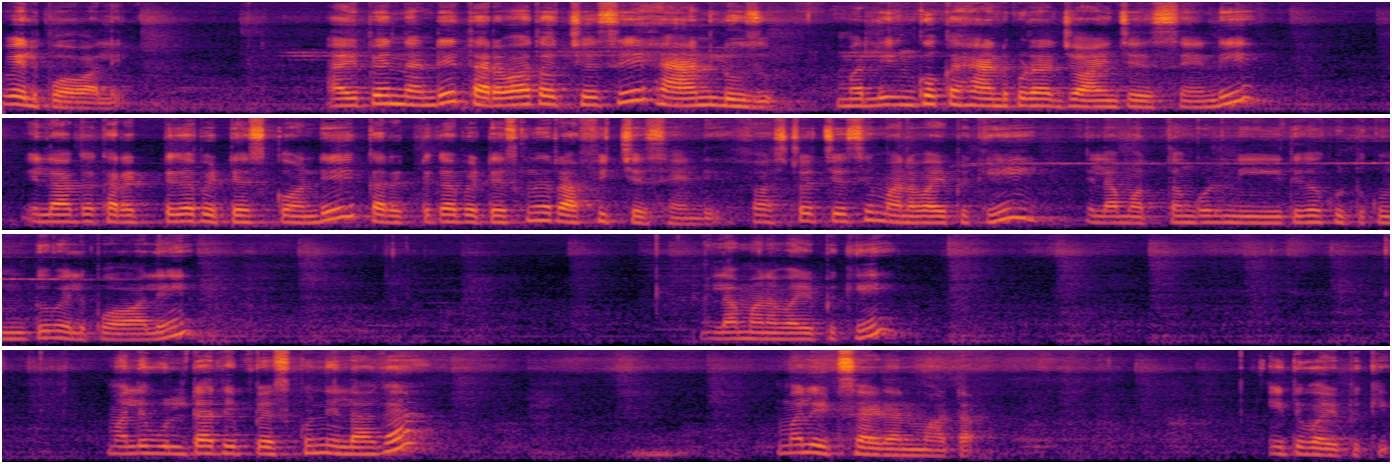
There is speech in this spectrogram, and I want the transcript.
వెళ్ళిపోవాలి. అయిపోయిందండి. తర్వాత వచ్చేసి హ్యాండ్ లూజు. మళ్ళీ ఇంకొక హ్యాండ్ కూడా జాయిన్ చేసేయండి. ఇలాగ కరెక్ట్గా పెట్టేసుకోండి. కరెక్ట్గా పెట్టేసుకుని రఫ్ ఇచ్చేసేయండి. ఫస్ట్ వచ్చేసి మన వైపుకి ఇలా మొత్తం కూడా నీట్గా కుట్టుకుంటూ వెళ్ళిపోవాలి. ఇలా మన వైపుకి. మళ్ళీ ఉల్టా తిప్పేసుకుని ఇలాగా మళ్ళీ ఇటు సైడ్ అనమాట ఇటువైపుకి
